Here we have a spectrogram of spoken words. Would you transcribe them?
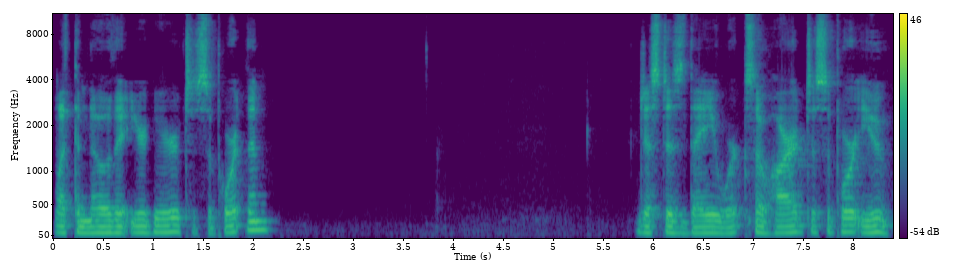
Let them know that you're here to support them. Just as they work so hard to support you.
